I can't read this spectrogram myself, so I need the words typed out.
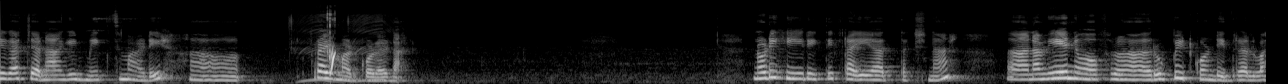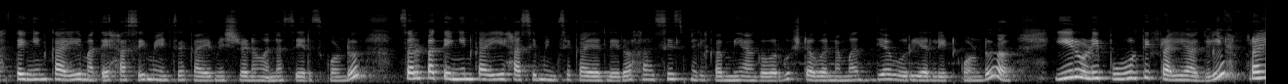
ಈಗ ಚೆನ್ನಾಗಿ ಮಿಕ್ಸ್ ಮಾಡಿ ಫ್ರೈ ಮಾಡ್ಕೊಳ್ಳೋಣ. ನೋಡಿ ಈ ರೀತಿ ಫ್ರೈ ಆದ ತಕ್ಷಣ ನಾವೇನು ರುಬ್ಬಿಟ್ಕೊಂಡಿದ್ರಲ್ವ ತೆಂಗಿನಕಾಯಿ ಮತ್ತು ಹಸಿಮೆಣಸೆಕಾಯಿ ಮಿಶ್ರಣವನ್ನು ಸೇರಿಸ್ಕೊಂಡು ಸ್ವಲ್ಪ ತೆಂಗಿನಕಾಯಿ ಹಸಿಮೆಣಸೆಕಾಯಲ್ಲಿರೋ ಹಸಿ ಸ್ಮೆಲ್ ಕಮ್ಮಿ ಆಗೋವರೆಗೂ ಸ್ಟವನ್ನು ಮಧ್ಯ ಉರಿಯಲ್ಲಿಟ್ಕೊಂಡು ಈರುಳ್ಳಿ ಪೂರ್ತಿ ಫ್ರೈ ಆಗಲಿ, ಫ್ರೈ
